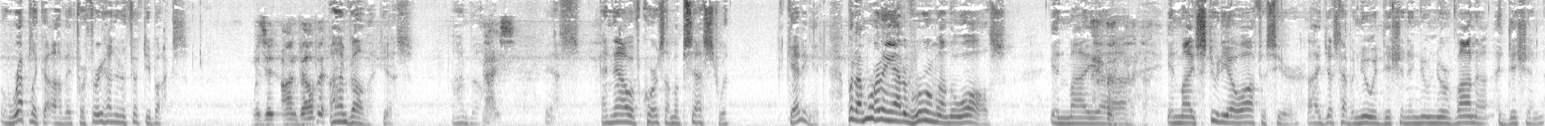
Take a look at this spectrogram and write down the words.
replica of it for 350 bucks Was it on velvet? on velvet. Yes, on velvet. Nice. Yes. And now, of course, I'm obsessed with getting it, but I'm running out of room on the walls in my uh, in my studio office here. I just have a new edition, a new Nirvana edition.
